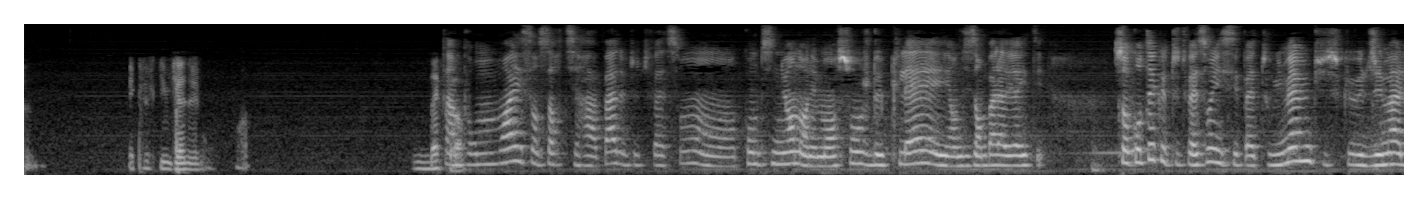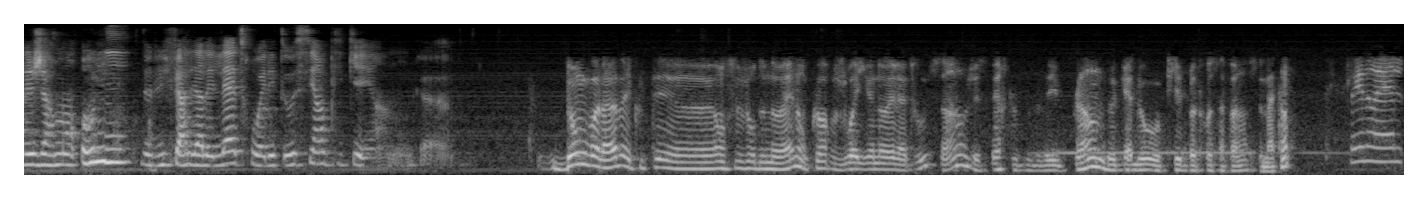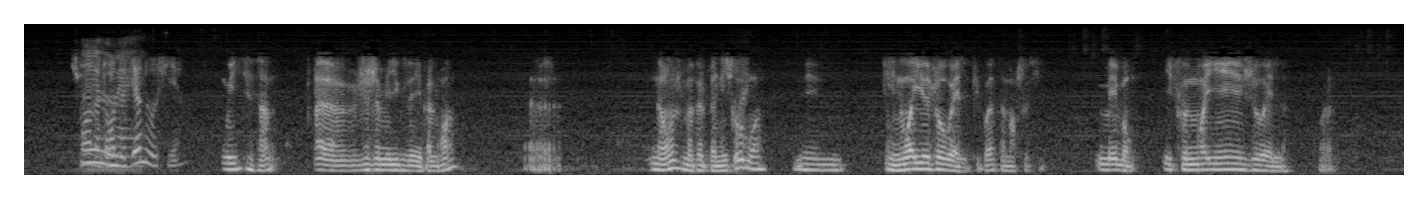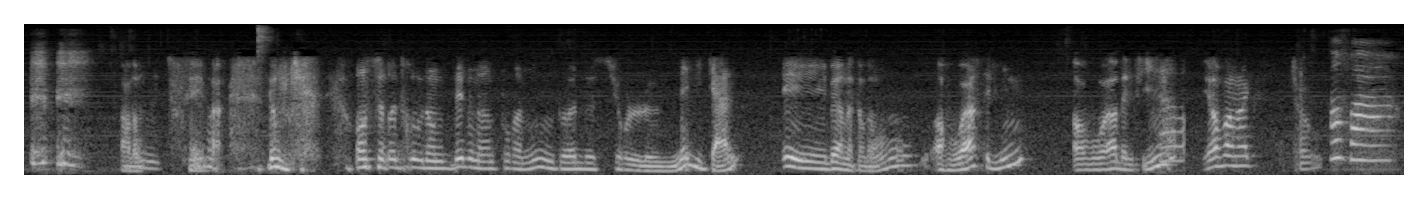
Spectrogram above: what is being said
il y a quelque chose qui me gêne, mais bon. voilà. Enfin, pour moi, il s'en sortira pas de toute façon en continuant dans les mensonges de Clay et en disant pas la vérité. Sans compter que de toute façon, il sait pas tout lui-même puisque Gemma a légèrement omis de lui faire lire les lettres où elle était aussi impliquée. hein, donc, euh, Donc voilà, bah écoutez, euh, en ce jour de Noël, encore joyeux Noël à tous. Hein. J'espère que vous avez eu plein de cadeaux au pied de votre sapin ce matin. Joyeux Noël. on a Joyeux le droit de dire nous aussi. hein. Oui, c'est ça. Euh, J'ai jamais dit que vous n'aviez pas le droit. Euh, non, je m'appelle pas Nico, Ouais. moi. Mais et noyeux Joël, tu vois, ça marche aussi. Mais bon, il faut noyer Joël. Voilà. Pardon. Et voilà. Donc, on se retrouve donc dès demain pour un mini-pod sur le médical. Et ben en attendant, au revoir Céline, au revoir Delphine, Ciao. et au revoir Max. Ciao. Au revoir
